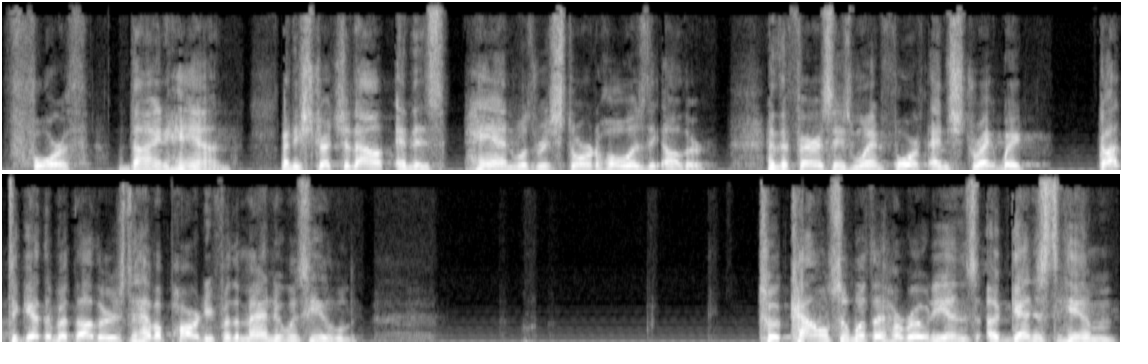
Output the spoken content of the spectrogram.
forth thine hand. And he stretched it out, and his hand was restored whole as the other. And the Pharisees went forth, and straightway got together with others to have a party for the man who was healed. Took counsel with the Herodians against him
